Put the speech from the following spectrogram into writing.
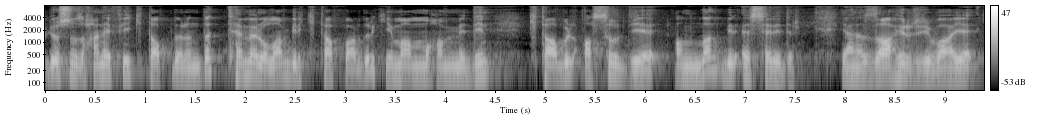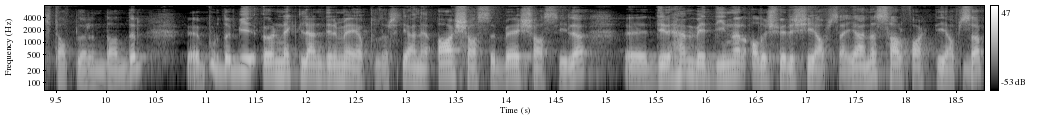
Biliyorsunuz Hanefi kitaplarında temel olan bir kitap vardır ki İmam Muhammed'in Kitabül Asıl diye anılan bir eseridir. Yani zahir rivaye kitaplarındandır. E, Burada bir örneklendirme yapılır. Yani A şahsı B şahsıyla e, dirhem ve dinar alışverişi yapsa yani sarf akdi yapsa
